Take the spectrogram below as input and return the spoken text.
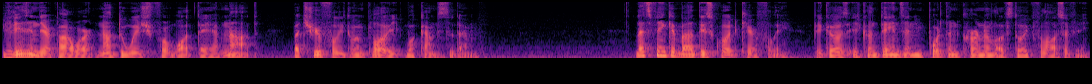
It is in their power not to wish for what they have not, but cheerfully to employ what comes to them. Let's think about this quote carefully, because it contains an important kernel of Stoic philosophy,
